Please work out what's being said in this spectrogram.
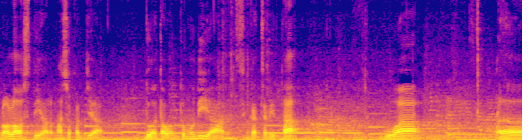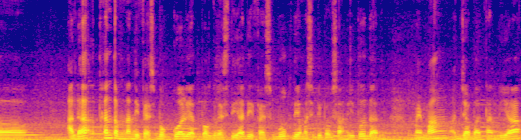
lolos dia masuk kerja. Dua tahun kemudian singkat cerita gue eh, ada kan temenan di Facebook. Gue lihat progres dia di Facebook dia masih di perusahaan itu dan memang jabatan dia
